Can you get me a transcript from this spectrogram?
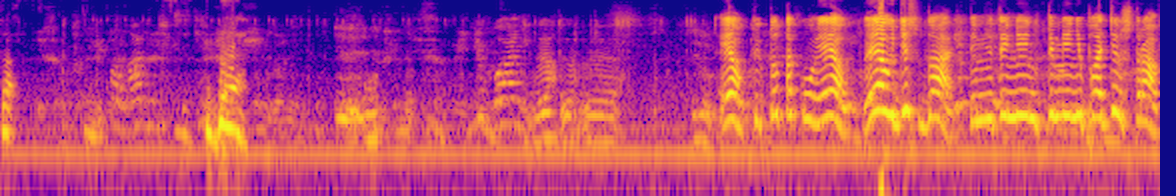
Да. Да. Эл, ты кто такой? Эл, Эл, иди сюда. Ты мне, ты мне, ты мне не платил штраф.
